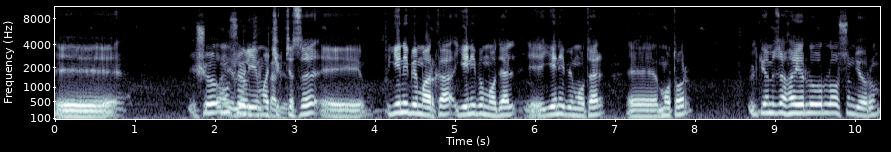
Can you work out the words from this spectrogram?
E, şunu Hayırlı söyleyeyim açıkçası e, yeni bir marka, yeni bir model, e, yeni bir motor, e, motor. Ülkemize hayırlı uğurlu olsun diyorum.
